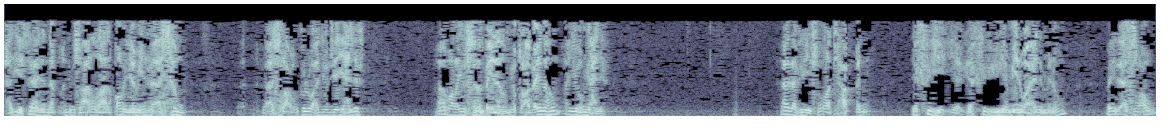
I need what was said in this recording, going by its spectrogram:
الحديث الثاني أن النبي صلى الله على قوم اليمين فأسهموا فأسرعوا كل واحد يريد أن يحلف. فأمر يسهم بينهم يقرأ بينهم أيهم يحلف. هذا في صورة حق يكفيه يكفيه يمين واحد منهم فإذا أسرعوا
